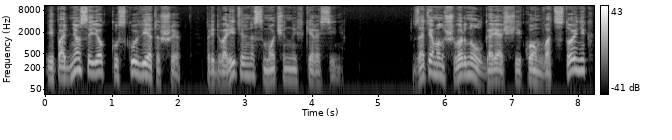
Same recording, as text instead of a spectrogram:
и поднес ее к куску ветоши, предварительно смоченный в керосине. Затем он швырнул горящий ком в отстойник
